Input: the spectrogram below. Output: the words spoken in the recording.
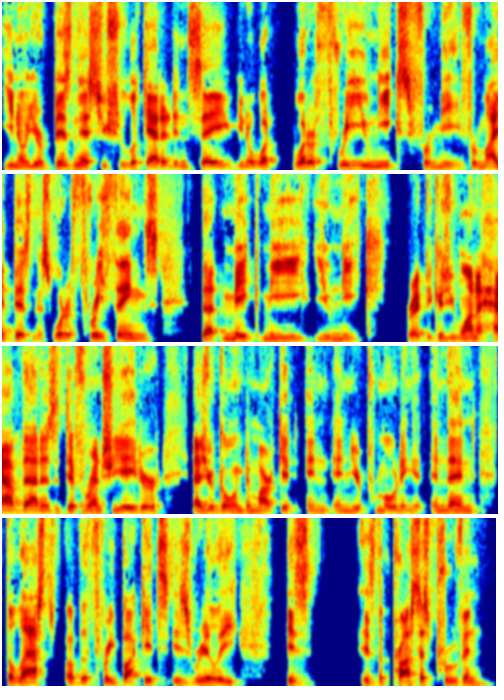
you know, your business, you should look at it and say, you know, what what are three uniques for me, for my business? What are three things that make me unique? Right? Because you want to have that as a differentiator as you're going to market and, and you're promoting it. And then the last of the three buckets is really is is the process proven,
